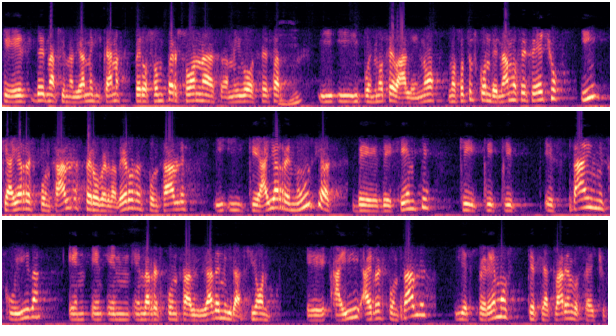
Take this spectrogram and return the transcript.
que es de nacionalidad mexicana, pero son personas, amigo César, y, y, pues no se vale, ¿no? Nosotros condenamos ese hecho y que haya responsables, pero verdaderos responsables, y, y que haya renuncias de, de gente que, que, que está inmiscuida en, en, en, la responsabilidad de migración. Eh, ahí hay responsables y esperemos que se aclaren los hechos.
